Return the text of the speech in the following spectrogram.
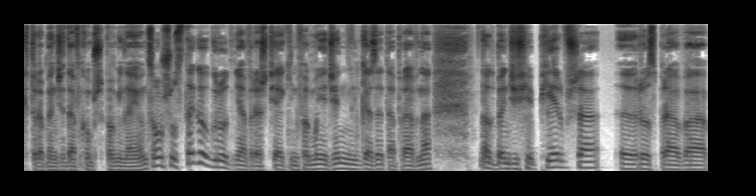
która będzie dawką przypominającą. 6 grudnia wreszcie, jak informuje Dziennik Gazeta Prawna, odbędzie się pierwsza y, rozprawa y,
